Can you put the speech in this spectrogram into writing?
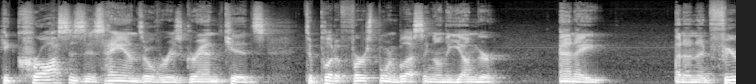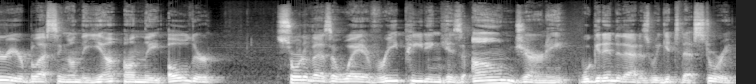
He crosses his hands over his grandkids to put a firstborn blessing on the younger and a and an inferior blessing on the young, on the older sort of as a way of repeating his own journey. We'll get into that as we get to that story.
